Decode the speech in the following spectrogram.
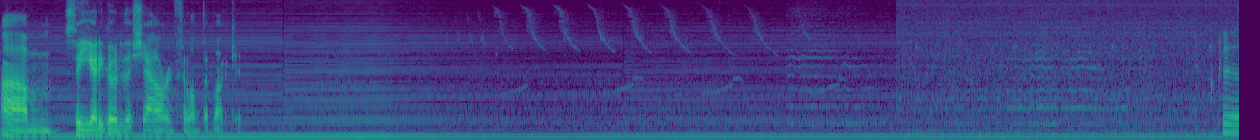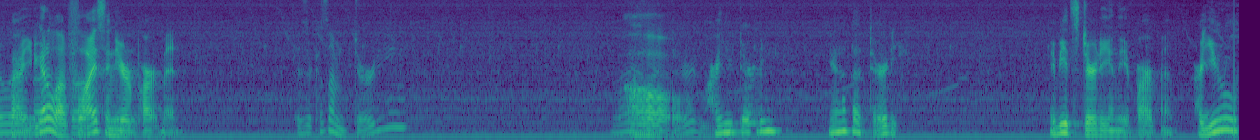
Um, so you got to go to the shower and fill up the bucket. Fill Wow, you got a lot of flies in your apartment. Is it because I'm oh, dirty? Oh, are you dirty? You're not that dirty. Maybe it's dirty in the apartment. Are you?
